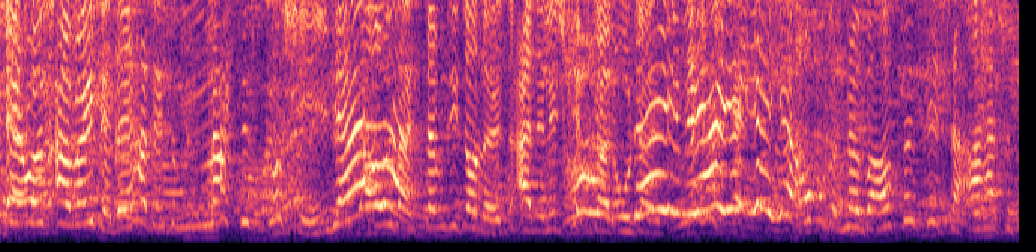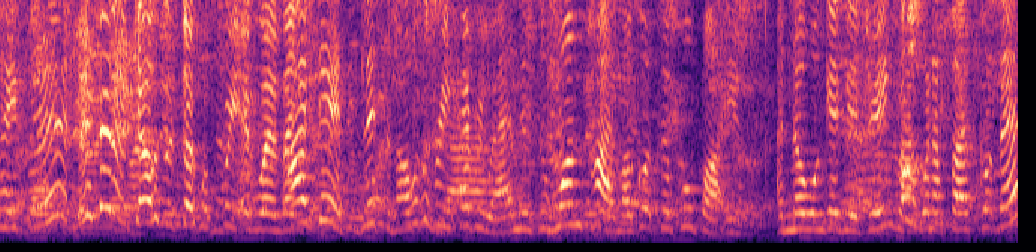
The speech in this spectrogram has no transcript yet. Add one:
It was rate it, they had this massive slushy. Yeah. That was like seventy dollars, and it literally kept going all Same, day. yeah, yeah, yeah, yeah. Oh my god, no, but I was so pissed that I had to pay for it. They said that girls must go for free everywhere in Vegas. I did. Listen, I was free everywhere, and there's the one time I got to a pool party and no one gave me a drink. Like when I first got there.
